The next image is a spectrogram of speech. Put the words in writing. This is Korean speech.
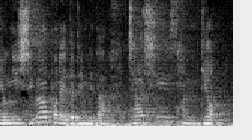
영희 씨가 보내드립니다. 자시 삼격.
